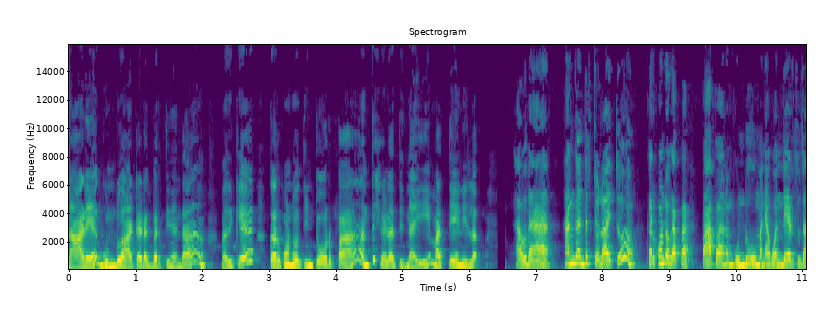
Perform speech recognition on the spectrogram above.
ನಾಳೆ ಗುಂಡು ಆಟ ಆಡಕ್ ಬರ್ತೀನಿ ಅಂದ. ಅದಕ್ಕೆ ಕರ್ಕೊಂಡು ಹೋಗ್ತೀನಿ ತೋರಪ್ಪ ಅಂತ ಹೇಳತ್ತಿದ್ನಾಯಿ ಮತ್ತೇನಿಲ್ಲ. ಹೌದಾ? ಹಂಗಂದ್ರೆ ಚಲೋ ಆಯ್ತು. ಕರ್ಕೊಂಡು ಹೋಗಪ್ಪ. ಪಾಪ ನಮ್ ಗುಂಡು ಮನ್ಯಾಗ ಒಂದೇ ಇರ್ತದ.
